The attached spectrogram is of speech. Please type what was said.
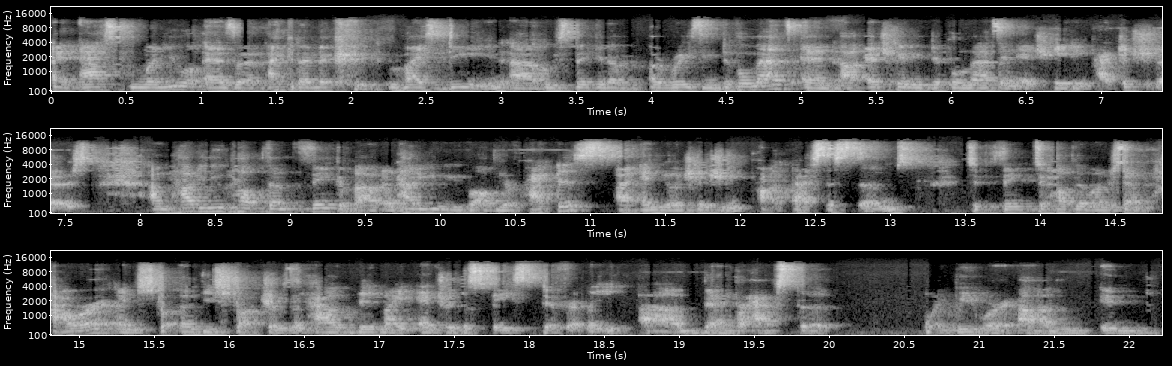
and ask when you, as an academic vice dean uh, who's thinking of, of, raising diplomats and uh, educating diplomats and educating practitioners, um, how do you help them think about and how do you evolve your practice uh, and your education uh, systems to think to help them understand power and, stru- and, these structures and how they might enter the space differently um, than perhaps the when we were um, in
